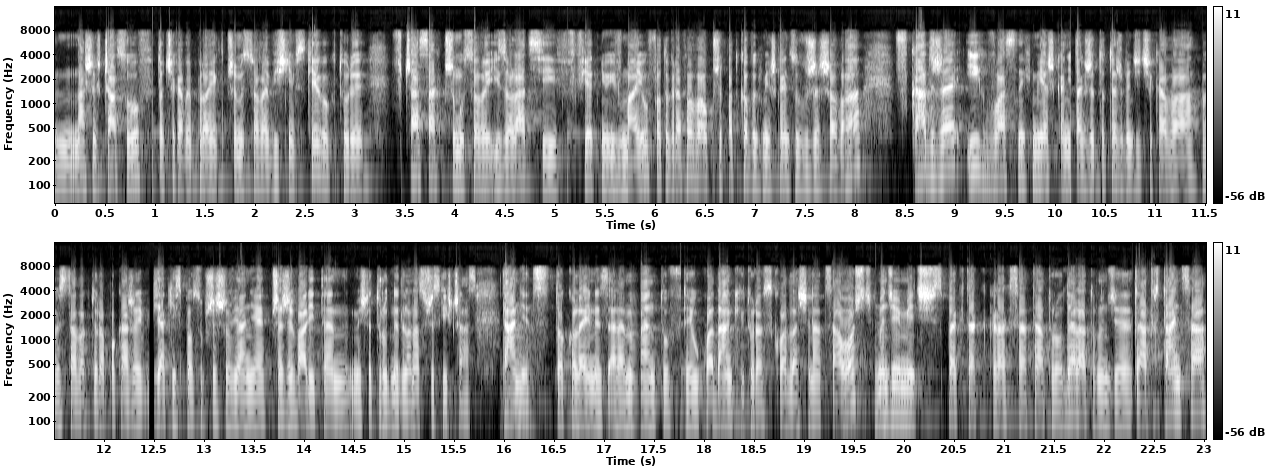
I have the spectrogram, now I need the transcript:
naszych czasów. To ciekawy projekt Przemysława Wiśniewskiego, który w czasach przymusowej izolacji w kwietniu i w maju fotografował przypadkowych mieszkańców Rzeszowa w kadrze ich własnych mieszkań. Także to też będzie ciekawa wystawa, która pokaże w jaki sposób rzeszowianie przeżywali ten, myślę, trudny dla nas wszystkich czas. Taniec to kolejny z elementów tej układanki, która składa się na całość. Będziemy mieć spektakl Kraksa Teatru Odela, to będzie teatr tańca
